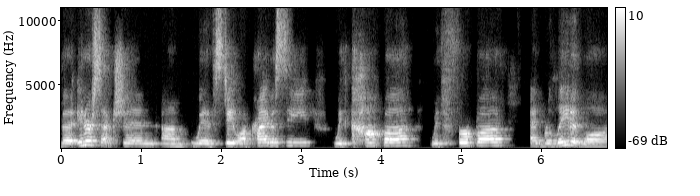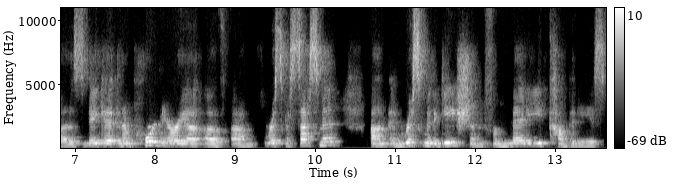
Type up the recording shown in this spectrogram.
the intersection um, with state law privacy, with COPPA, with FERPA, and related laws make it an important area of um, risk assessment um, and risk mitigation for many companies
